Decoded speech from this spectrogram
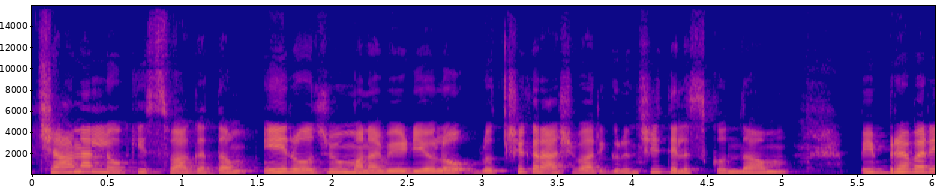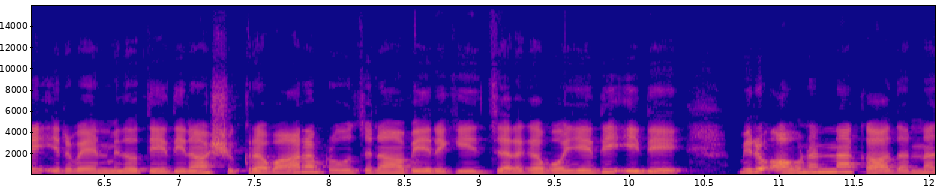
ఛానల్లోకి స్వాగతం. ఈరోజు మన వీడియోలో వృశ్చిక రాశి వారి గురించి తెలుసుకుందాం. ఫిబ్రవరి ఇరవై ఎనిమిదో తేదీన శుక్రవారం రోజున వీరికి జరగబోయేది ఇదే. మీరు అవునన్నా కాదన్నా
